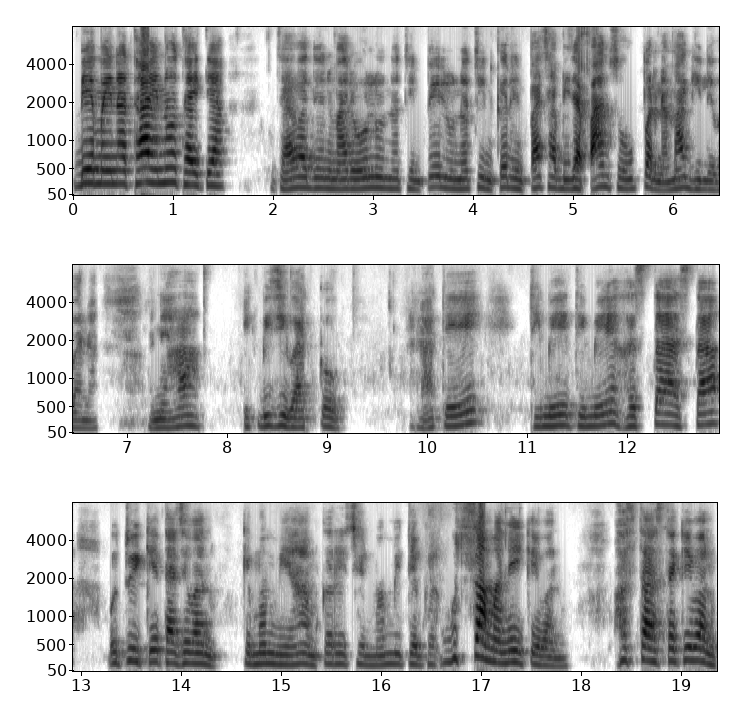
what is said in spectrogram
બે મહિના થાય, ન થાય ત્યાં. જવા દો ને, મારે ઓલું નથી ને, પેલું નથી ને, કરીને પાછા બીજા પાંચસો ઉપરના માગી લેવાના. અને હા, એક બીજી વાત કહું. રાતે ધીમે ધીમે હસતા હસતા બધુંય કહેતા જવાનું કે મમ્મી આમ કરે છે મમ્મી તેમ કરે, ગુસ્સામાં નહીં કહેવાનું. હસતા હસતા કહેવાનું.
